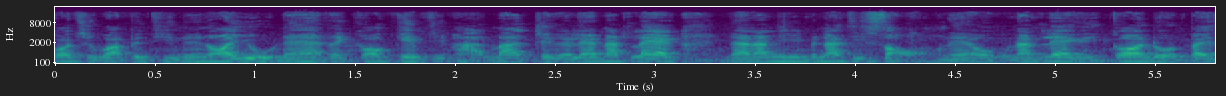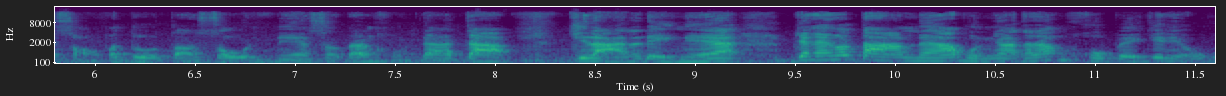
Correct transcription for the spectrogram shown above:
ก็ถือว่าเป็นทีมน้อยๆอยู่นะฮะแต่ก็เกมที่ผ่านมาเจอกันแล้วนัดแรกนะนัดนี้เป็นนัดที่2เนี่ยผมนัดแรกนี่ก็โดนไป 2 ประตูต่อศูนย์เนี่ยสำหรับด้านของดาจ้าจิรานนั่นเองเนี่ยยังไงก็ตามนะครับผลงานทางด้านโคเปเกนเนี่ยโอ้โห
